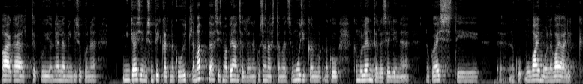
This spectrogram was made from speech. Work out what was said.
aeg-ajalt, kui on jälle mingisugune mingi asi, mis on pikalt nagu ütlemata, siis ma pean selle nagu sõnastama, et see muusika on nagu ka mulle endale selline nagu hästi eh, nagu mu vaimule vajalik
